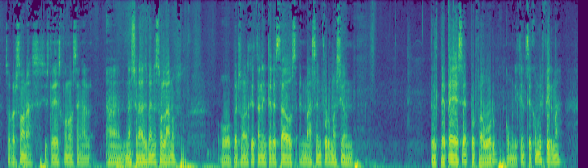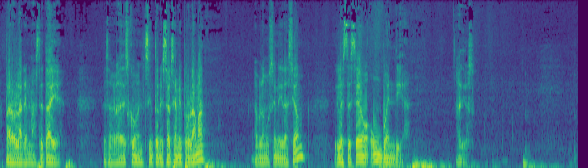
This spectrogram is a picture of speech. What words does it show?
Son personas, si ustedes conocen a nacionales venezolanos, o personas que están interesados en más información del TPS, por favor comuníquense con mi firma para hablar en más detalle. Les agradezco en sintonizarse a mi programa. Hablamos de inmigración y les deseo un buen día. Adiós.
